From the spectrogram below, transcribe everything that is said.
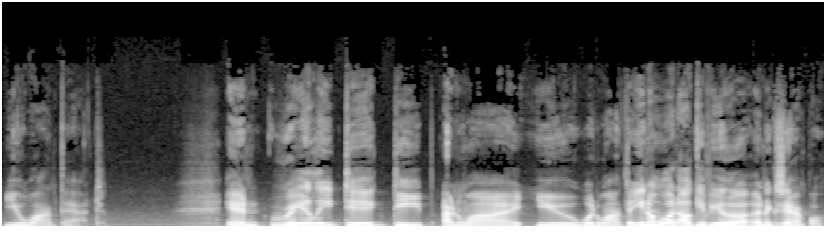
you want that? And really dig deep on why you would want that. You know what? I'll give you a, an example.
